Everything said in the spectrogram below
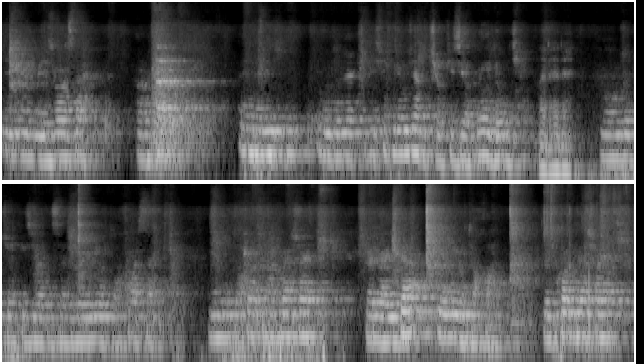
این میزا هست البته این اون دو یک که اونجا چاکی زیاد اون دو اونجا آره آره. اونجا چاکی زیاد است این اتاق هست این اتاق هست من شاید در آینده این اتاق امکان شاید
